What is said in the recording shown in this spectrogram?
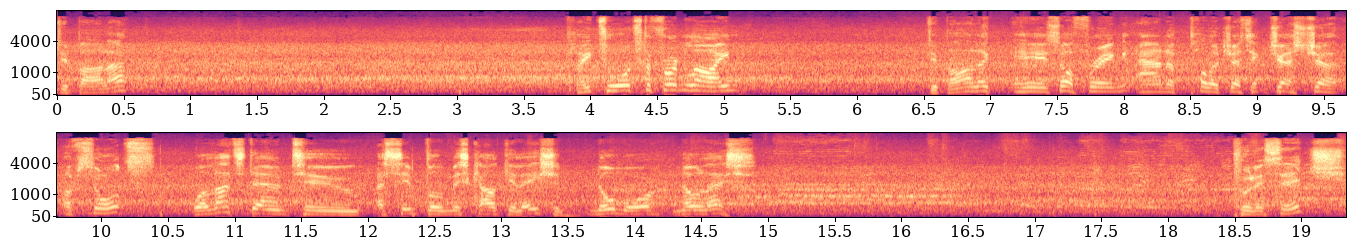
Dybala. Play towards the front line. Dybala is offering an apologetic gesture of sorts. Well, that's down to a simple miscalculation. No more, no less. Pulisic.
